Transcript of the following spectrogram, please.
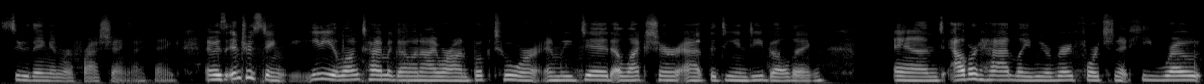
soothing and refreshing i think. It was interesting edie a long time ago and i were on book tour and we did a lecture at the d&d building. And albert hadley we were very fortunate he wrote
